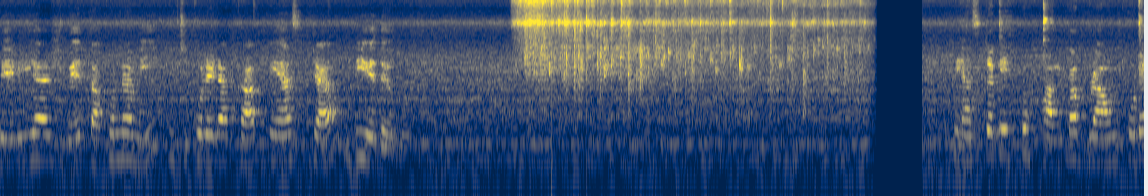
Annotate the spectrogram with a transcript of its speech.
বেরিয়ে আসবে, তখন আমি কুচি করে রাখা পেঁয়াজটা দিয়ে দেব। পেঁয়াজটাকে একটু হালকা ব্রাউন করে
